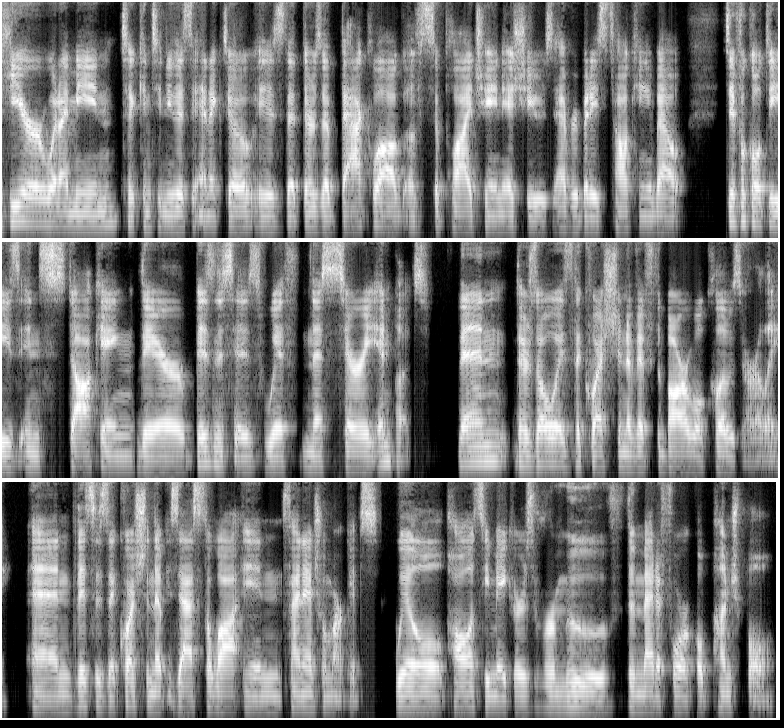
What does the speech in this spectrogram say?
here, what I mean to continue this anecdote is that there's a backlog of supply chain issues. Everybody's talking about difficulties in stocking their businesses with necessary inputs. Then there's always the question of if the bar will close early. And this is a question that is asked a lot in financial markets. Will policymakers remove the metaphorical punch bowl,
